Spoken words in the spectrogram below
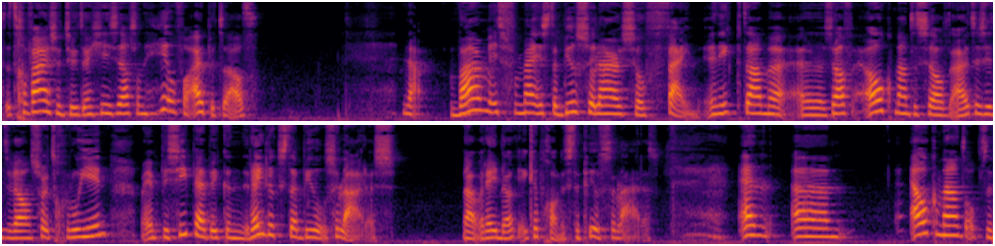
het gevaar is natuurlijk dat je jezelf dan heel veel uitbetaalt. Nou, waarom is voor mij een stabiel salaris zo fijn? En ik betaal mezelf elke maand hetzelfde uit. Er zit wel een soort groei in. Maar in principe heb ik een redelijk stabiel salaris. Nou, redelijk. Ik heb gewoon een stabiel salaris. En uh, elke maand op, de,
